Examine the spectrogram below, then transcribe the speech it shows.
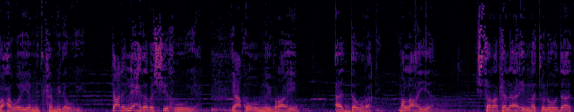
waxa weeye mid ka mida wey yani lixdaba shiikh buu yahay yacquub bnu ibraahim addawraqi ma la haya ishtaraka ala'immat lhudaat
